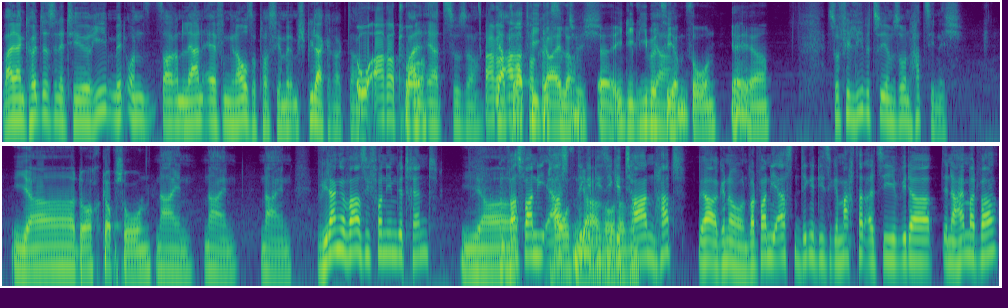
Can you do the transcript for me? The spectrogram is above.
Weil dann könnte es in der Theorie mit unseren Lernelfen genauso passieren, mit dem Spielercharakter. Oh, Arator. Weil er zu so. Arator, viel könnte es geiler. Äh, die Liebe Ja. zu ihrem Sohn. Ja, ja. So viel Liebe zu ihrem Sohn hat sie nicht. Ja, doch, glaub schon. Nein, nein, nein. Wie lange war sie von ihm getrennt? Ja. Und was waren die ersten Dinge, Jahre die sie oder so. getan hat? Ja, genau. Und was waren die ersten Dinge, die sie gemacht hat, als sie wieder in der Heimat war?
